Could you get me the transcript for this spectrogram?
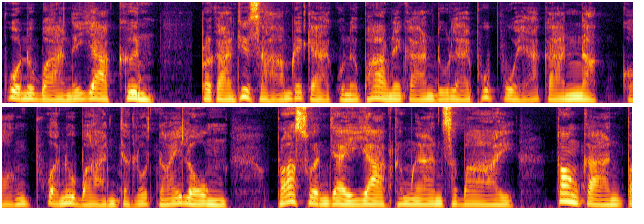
ผู้อนุบาลได้ยากขึ้น ประการที่ 3 ได้แก่คุณภาพในการดูแลผู้ป่วยอาการหนักของผู้อนุบาลจะลดน้อยลง เพราะส่วนใหญ่อยากทำงานสบาย ต้องการไป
